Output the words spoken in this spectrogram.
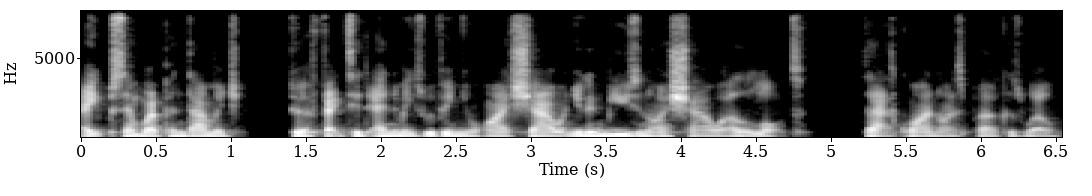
8% weapon damage, to affected enemies within your ice shower. And you're going to be using ice shower a lot. So that's quite a nice perk as well.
